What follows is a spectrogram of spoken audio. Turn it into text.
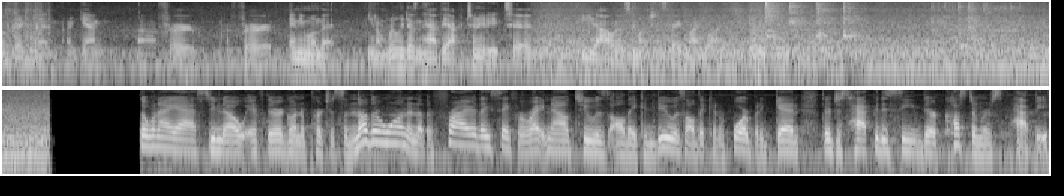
A big win again uh, for for anyone that you know really doesn't have the opportunity to eat out as much as they might like. So when I asked, you know, if they're going to purchase another one, another fryer, they say for right now, two is all they can do, is all they can afford. But again, they're just happy to see their customers happy.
